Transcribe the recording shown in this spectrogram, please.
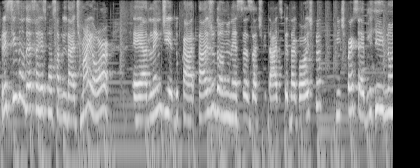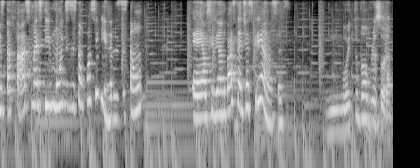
precisam dessa responsabilidade maior, é, além de educar, tá ajudando nessas atividades pedagógicas, a gente percebe que não está fácil, mas que muitos estão conseguindo, eles estão é, auxiliando bastante as crianças. Muito bom, professora.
